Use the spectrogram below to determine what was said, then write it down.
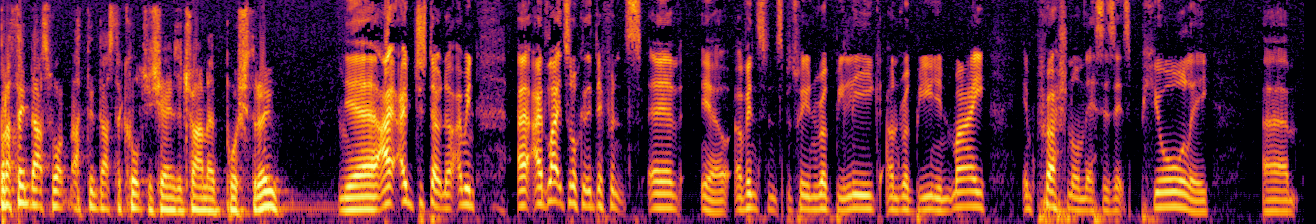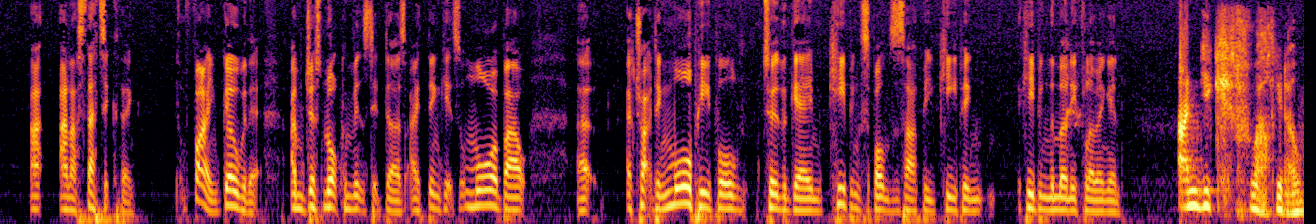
But I think that's what I think that's the culture change they're trying to push through. Yeah, I, I just don't know. I mean, I, I'd like to look at the difference of you know of instance between rugby league and rugby union. My impression on this is it's purely um, an aesthetic thing. Fine, go with it. I'm just not convinced it does. I think it's more about uh, attracting more people to the game, keeping sponsors happy, keeping keeping the money flowing in. And you, well, you know,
